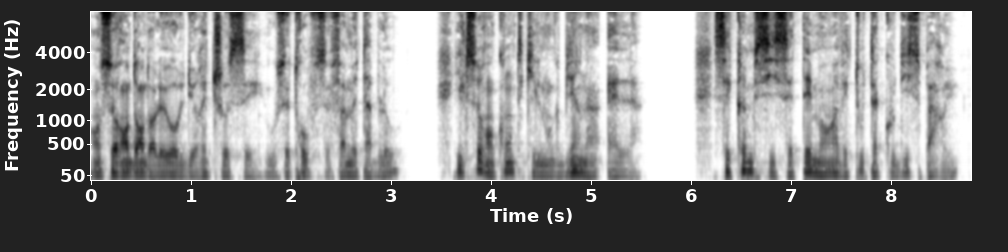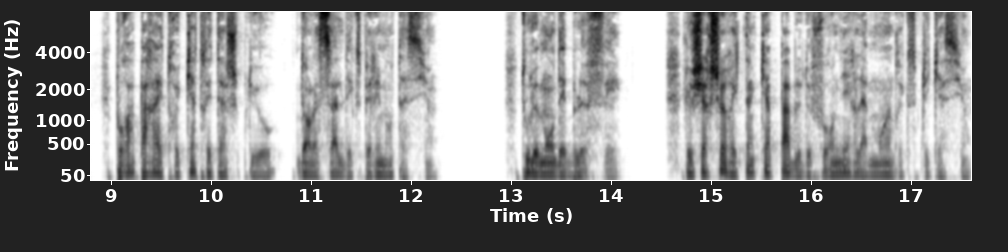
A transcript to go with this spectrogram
En se rendant dans le hall du rez-de-chaussée où se trouve ce fameux tableau, il se rend compte qu'il manque bien un L. C'est comme si cet aimant avait tout à coup disparu pour apparaître quatre étages plus haut dans la salle d'expérimentation. Tout le monde est bluffé. Le chercheur est incapable de fournir la moindre explication.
